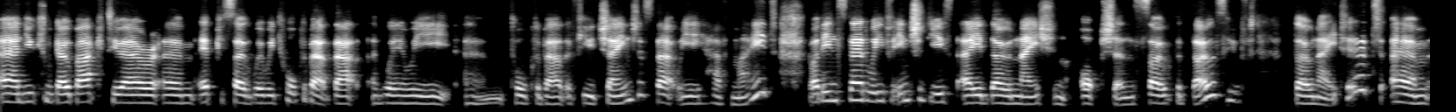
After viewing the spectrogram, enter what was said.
And you can go back to our um, episode where we talked about that, where we um, talked about a few changes that we have made. But instead, we've introduced a donation option. So for those who've donated. Um,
